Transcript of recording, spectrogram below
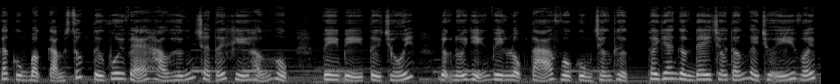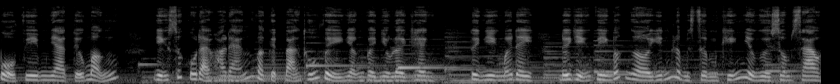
Các cung bậc cảm xúc từ vui vẻ hào hứng cho tới khi hẩn hụt vì bị từ chối, được nữ diễn viên lột tả vô cùng chân thực. Thời gian gần đây, Châu Tấn gây chú ý với bộ phim Nhà Tiểu Mẫn. Diễn xuất của Đại Hoa Đáng và kịch bản thú vị nhận về nhiều lời khen. Tuy nhiên mới đây, nữ diễn viên bất ngờ dính lùm xùm khiến nhiều người xôn xao.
